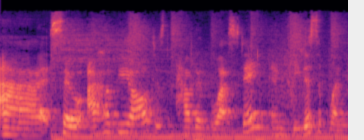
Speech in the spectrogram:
Uh, so I hope you all just have a blessed day and be disciplined.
